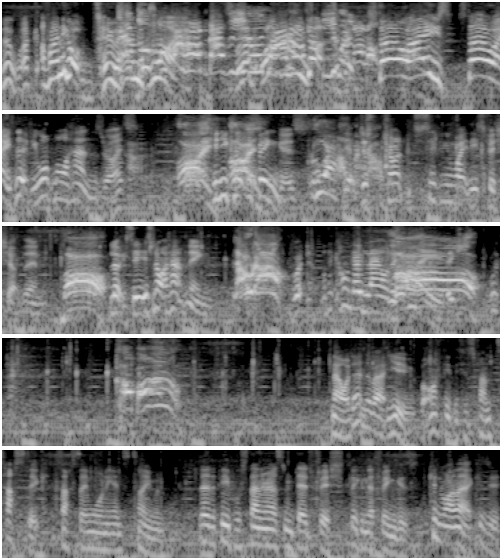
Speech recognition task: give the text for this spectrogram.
Look, I've only got two hands. right? matter, does it? Well, You well, I haven't must- you got. Stowaways, stowaways. Look, if you want more hands, right? Oi, Can you clip oi. your fingers? Yeah. Yeah. Just try. Just see if you can wake these fish up, then. Bo, Look, see, it's not happening. louder. Well, they can't go louder, can they? Oh. they? Come on. Now, I don't know about you, but I think this is fantastic Saturday morning entertainment. They're the people standing around some dead fish, clicking their fingers. You couldn't write that, could you?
